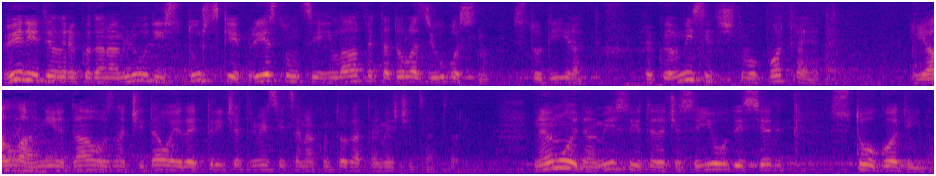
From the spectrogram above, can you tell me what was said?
Vidite li, rekao, da nam ljudi iz Turske prijestolnice i Hilafeta dolazi u Bosnu studirati? Rekao, jel mislite što ovo potrajati? I Allah nije dao, znači dao je da je 3-4 mjeseca nakon toga taj mješćic zatvori. Nemoj da mislite da će se i ovdje sjediti 100 godina.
